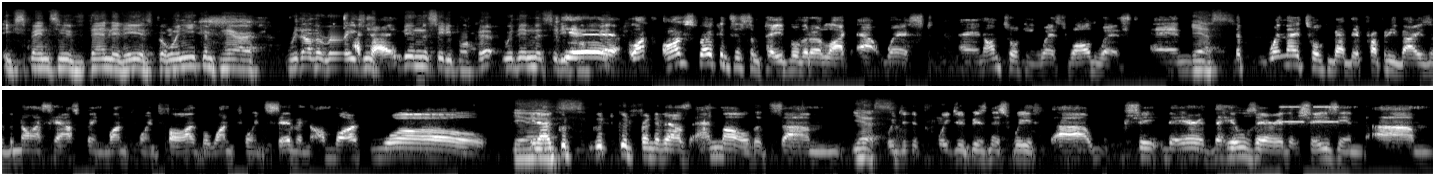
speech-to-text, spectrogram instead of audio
expensive than it is but when you compare with other regions Okay. within the city pocket, within the city Yeah, pocket. like I've spoken to some people that are like out west, and I'm talking west, wild west, and Yes. the, when they talk about their property values of a nice house being 1.5 or 1.7, I'm like, whoa. Yes. You know, good, good, good friend of ours, Anmol, that's um, Yes. we do we do business with. Uh, she the area, the hills area that she's in, um,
